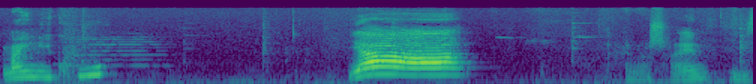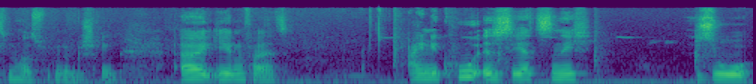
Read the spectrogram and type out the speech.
mein IQ. Ja! Einmal schreien. In diesem Haus wird nur geschrien. Äh, jedenfalls. Ein IQ ist jetzt nicht so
